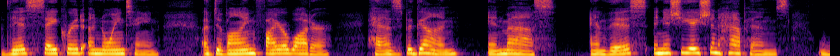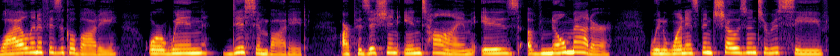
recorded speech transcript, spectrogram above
This sacred anointing of divine fire water has begun in Mass, and this initiation happens while in a physical body or when disembodied, our position in time is of no matter when one has been chosen to receive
